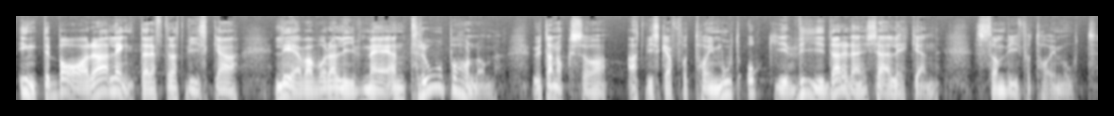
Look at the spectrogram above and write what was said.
inte bara längtar efter att vi ska leva våra liv med en tro på honom, utan också att vi ska få ta emot och ge vidare den kärleken som vi får ta emot.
